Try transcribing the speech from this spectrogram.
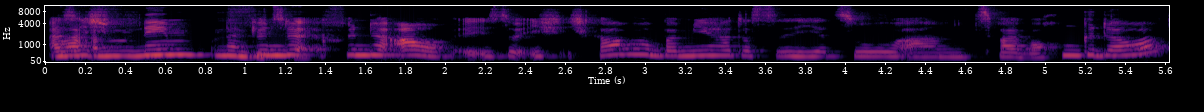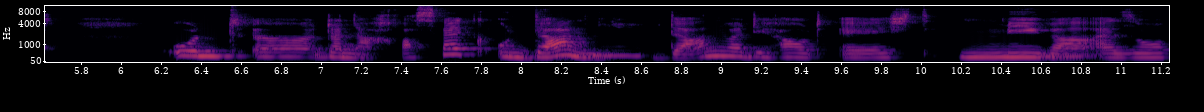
Also mal ich nehmen und dann geht's finde, weg. finde auch. Also ich, ich glaube, bei mir hat das jetzt so ähm, zwei Wochen gedauert und äh, danach war es weg. Und dann, Ja. dann war die Haut echt mega. Also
